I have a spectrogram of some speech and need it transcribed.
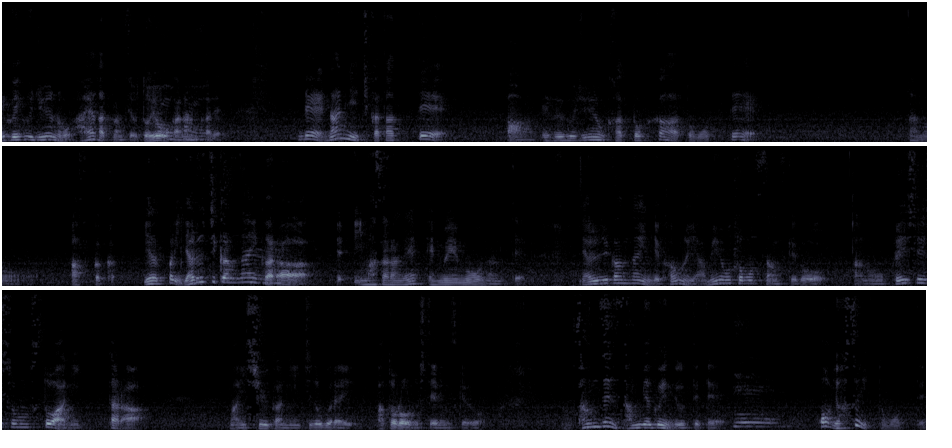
FF14 の方が早かったんですよ土曜かなんかで、で何日か経ってあ FF14 買っとくかと思ってあのあそっかかやっぱりやる時間ないから、え今更ね MMO なんて。やる時間ないんで買うのやめようと思ってたんですけどあのプレイステーションストアに行ったら、まあ、1週間に1度ぐらいパトロールしてるんですけど3300円で売っててあ安いと思って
